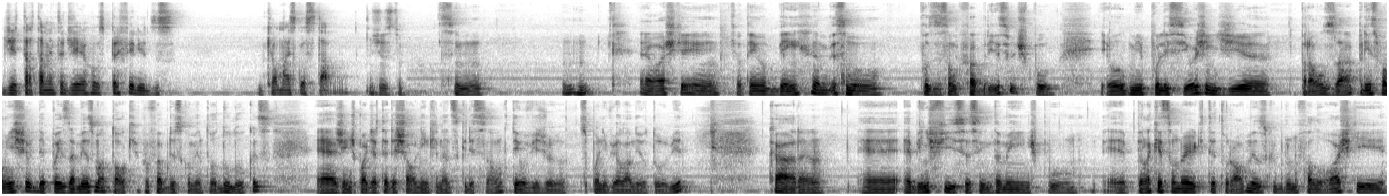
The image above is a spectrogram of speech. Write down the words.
de tratamento de erros preferidos, o que eu mais gostava. Justo. Sim. Uhum. É, eu acho que, que eu tenho bem a mesma posição que o Fabrício. Tipo, eu me policio hoje em dia para usar, principalmente depois da mesma talk que o Fabrício comentou, do Lucas. É, a gente pode até deixar o link na descrição, que tem o vídeo disponível lá no YouTube. Cara, é, é bem difícil, assim, também, tipo, é, pela questão da arquitetural mesmo que o Bruno falou, acho que,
